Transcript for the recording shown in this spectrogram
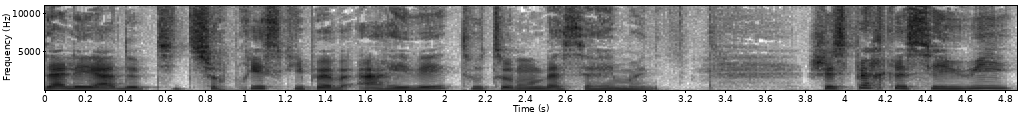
aléas, de petites surprises qui peuvent arriver tout au long de la cérémonie. J'espère que ces huit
